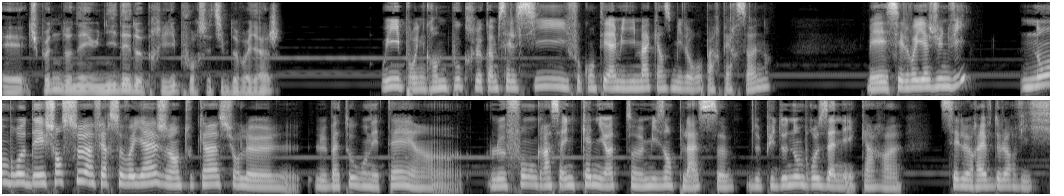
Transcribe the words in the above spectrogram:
Et tu peux nous donner une idée de prix pour ce type de voyage? Oui, pour une grande boucle comme celle-ci, il faut compter à minima 15 000 euros par personne. Mais c'est le voyage d'une vie? Nombre des chanceux à faire ce voyage, en tout cas sur le, bateau où on était, hein, le font grâce à une cagnotte mise en place depuis de nombreuses années, car euh, c'est le rêve de leur vie.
